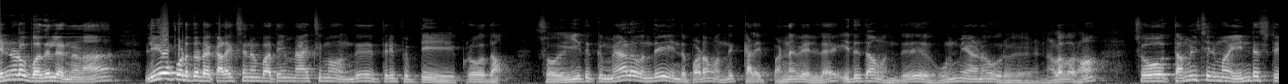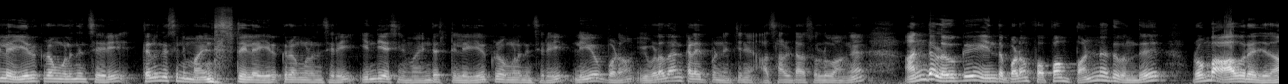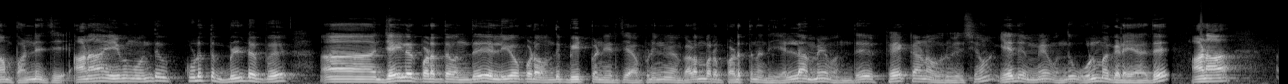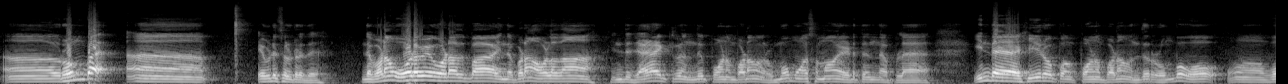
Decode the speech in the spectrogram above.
என்னோட பதில் என்னென்னா லியோ படத்தோட கலெக்ஷனை பார்த்தீங்கன்னா மேக்ஸிமம் வந்து த்ரீ ஃபிஃப்டி க்ரோ தான். ஸோ இதுக்கு மேலே வந்து இந்த படம் வந்து கலெக்ட் பண்ணவே இல்லை. இதுதான் வந்து உண்மையான ஒரு நிலவரம். ஸோ தமிழ் சினிமா இண்டஸ்ட்ரியில் இருக்கிறவங்களுக்கும் சரி தெலுங்கு சினிமா இண்டஸ்ட்ரியில் இருக்கிறவங்களுக்கும் சரி இந்திய சினிமா இண்டஸ்ட்ரியில் இருக்கிறவங்களுக்கும் சரி லியோ படம் இவ்வளோ தான் கலெக்ட் பண்ணுச்சுன்னு அசால்ட்டாக சொல்லுவாங்க. அந்த அளவுக்கு இந்த படம் பர்ஃபார்ம் பண்ணது வந்து ரொம்ப ஆவரேஜ் தான் பண்ணுச்சு. ஆனால் இவங்க வந்து கொடுத்த பில்டப்பு ஜெயிலர் படத்தை வந்து லியோ படம் வந்து பீட் பண்ணிடுச்சு அப்படின்னு விளம்பரப்படுத்தினது எல்லாமே வந்து ஃபேக்கான ஒரு விஷயம். எதுவுமே வந்து உண்மை கிடையாது. ஆனால் ரொம்ப எப்படி சொல்கிறது இந்த படம் ஓடவே ஓடாதுப்பா. இந்த படம் அவ்வளோதான் இந்த டைரக்டர் வந்து போன படம் ரொம்ப மோசமாக எடுத்திருந்தாப்புல. இந்த ஹீரோ போன படம் வந்து ரொம்ப ஓ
